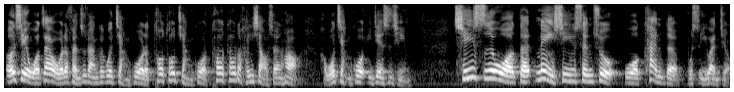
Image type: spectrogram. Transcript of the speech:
而且我在我的粉丝团跟我讲过了，偷偷讲过，偷偷的很小声哈。好，我讲过一件事情，其实我的内心深处，我看的不是一万九，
